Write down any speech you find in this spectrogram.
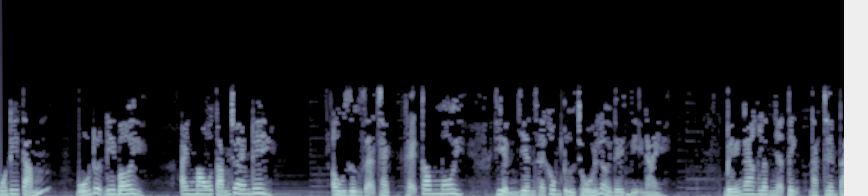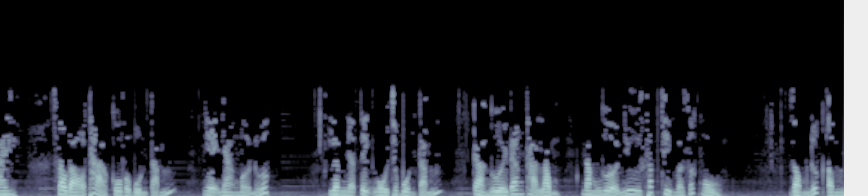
muốn đi tắm, muốn được đi bơi, anh mau tắm cho em đi. Âu Dương dạ trạch khẽ cong môi, hiển nhiên sẽ không từ chối lời đề nghị này. Bế ngang Lâm Nhã Tịnh đặt trên tay, sau đó thả cô vào bồn tắm, nhẹ nhàng mở nước. Lâm Nhã Tịnh ngồi trong bồn tắm, cả người đang thả lỏng, nằm ngửa như sắp chìm vào giấc ngủ. Dòng nước ấm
